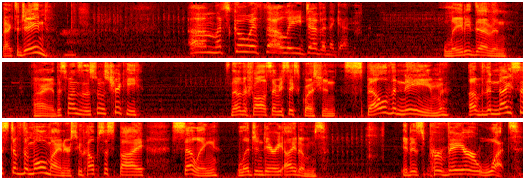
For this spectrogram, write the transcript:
Back to Jane. Um, let's go with uh, Lady Devann again. Lady Devann. All right, this one's this one's tricky. It's another Fallout 76 question. Spell the name of the nicest of the mole miners who helps us by selling legendary items. It is purveyor what?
